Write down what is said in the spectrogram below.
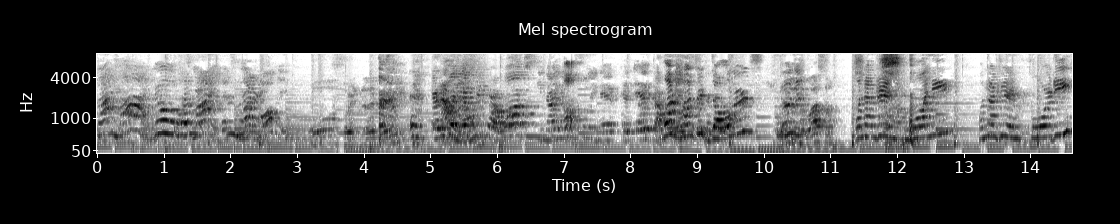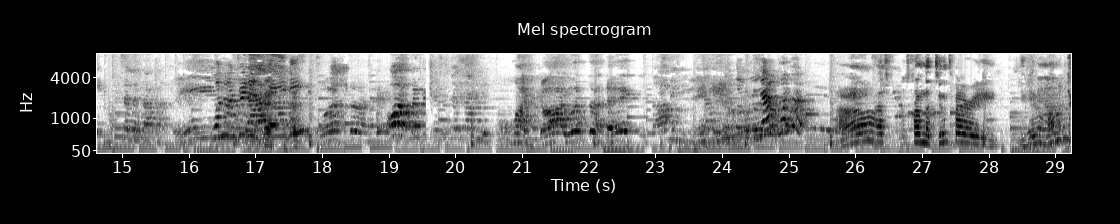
Not mine. No, that's mine. That's my wallet. Oh, for another thing? Everybody asked me for a box y nadie Oh. puso dinero. El Edgar. One hundred dollars? That the last one. One hundred and twenty? One hundred and forty? Se te trata. Hey, One hundred and eighty? What the heck? Oh, remember, ese es el Oh my god, what the heck? Dominic. Is that what Oh, that's, that's from the Tooth Fairy. You gave him money?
